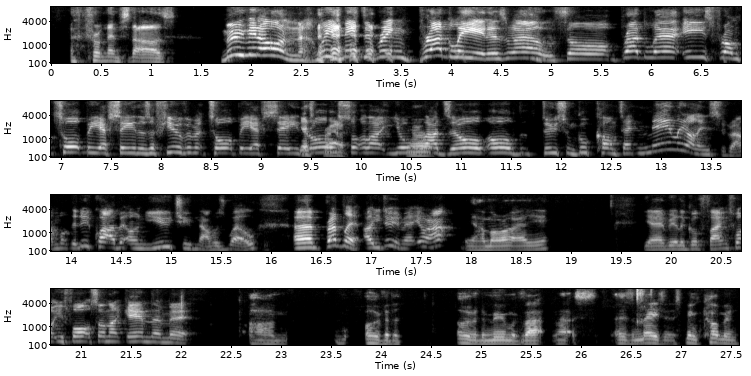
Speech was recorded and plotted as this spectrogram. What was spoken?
from them stars. Moving on, we need to bring Bradley in as well. So Bradley, he's from Talk BFC. There's a few of them at Talk BFC. They're Yes, all Brad. sort of like young Yeah. lads. They all all do some good content, mainly on Instagram, but they do quite a bit on YouTube now as well. Um, Bradley, how you doing, mate? You all right? Yeah, I'm all right. Are you? Yeah, really good. Thanks. What are your thoughts on that game, then, mate? Um, over the over the moon with that. That's it's amazing. It's been coming.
